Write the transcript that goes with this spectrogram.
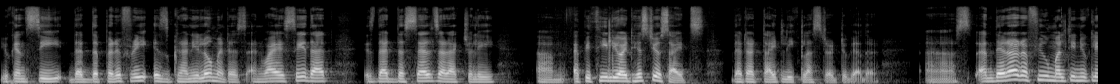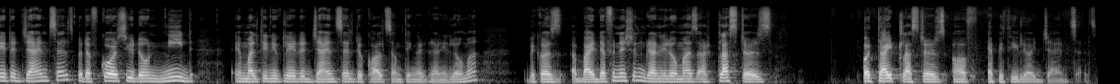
you can see that the periphery is granulomatous. And why I say that is that the cells are actually um, epithelioid histiocytes that are tightly clustered together. Uh, and there are a few multinucleated giant cells, but of course you don't need a multinucleated giant cell to call something a granuloma because uh, by definition granulomas are clusters or tight clusters of epithelioid giant cells.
